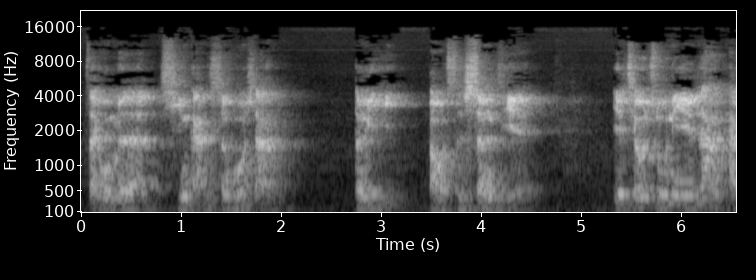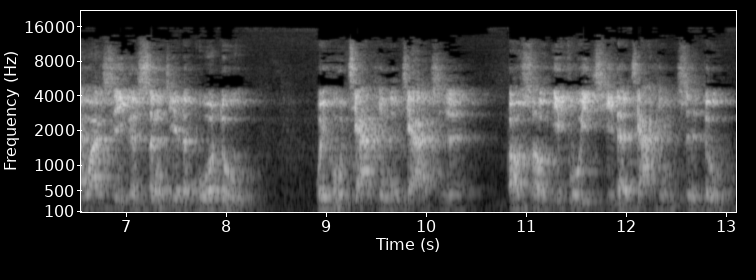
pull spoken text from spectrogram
在我们的情感生活上得以保持圣洁。也求主你让台湾是一个圣洁的国度，维护家庭的价值，保守一夫一妻的家庭制度。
